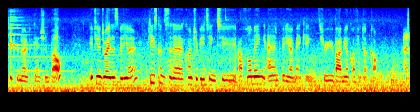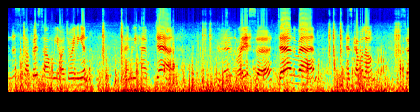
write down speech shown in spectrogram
Click the notification bell. If you enjoy this video, please consider contributing to our filming and video making through buymeacoffee.com. And this is our first time we are joining in. And we have Dan, who's a racer. Dan the man has come along. So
